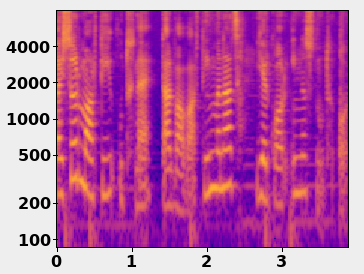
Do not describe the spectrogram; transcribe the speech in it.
Այսօր մարտի 8-ն է, տարվա ավարտին մնաց 298 օր։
